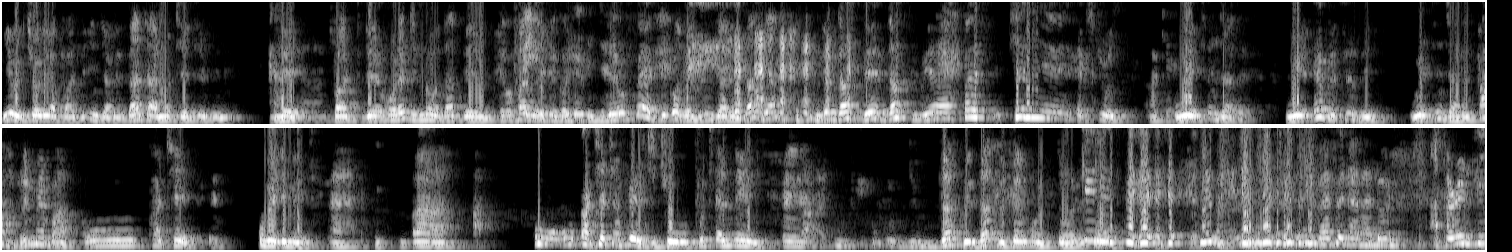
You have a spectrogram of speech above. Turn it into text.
he will tell you about the injuries that are not yet even there. But they already know that they They will fail because of injury. They will fail because of injuries. That's their, that's their, that's their five, ten year excuse. Okay. We had injuries. We had every season. We had injuries. Ah, remember, oh, Pate, Ubelimid. Uh, Uh, oh, Arteta failed to put a name. uh, That's the, that's the same old story. Okay, So, let's, let's, let's leave Arsenal alone. Apparently,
